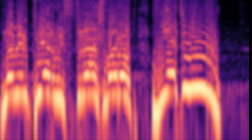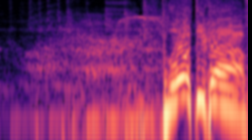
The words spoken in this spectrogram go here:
Номер первый, страж ворот, Владимир Плотников.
